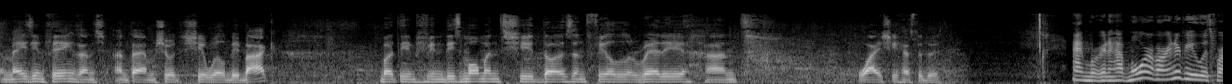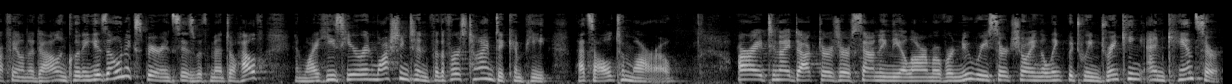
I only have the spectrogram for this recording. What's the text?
amazing things, and, and I'm sure she will be back. But in this moment she doesn't feel ready and why she has to do it. And we're going to have more of our interview with Rafael Nadal, including his own experiences with mental health and why he's here in Washington for the first time to compete. That's all tomorrow. All right, tonight doctors are sounding the alarm over new research showing a link between drinking and cancer.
